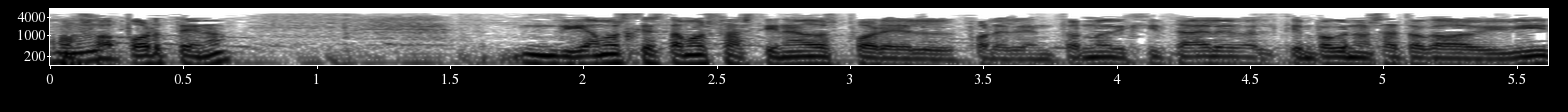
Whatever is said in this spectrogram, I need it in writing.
con su aporte, ¿no? Digamos que estamos fascinados por el, por el entorno digital, el tiempo que nos ha tocado vivir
